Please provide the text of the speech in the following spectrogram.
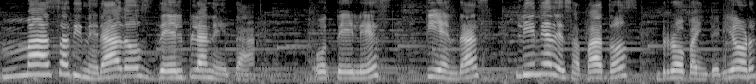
más adinerados del planeta. Hoteles, tiendas, línea de zapatos, ropa interior,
